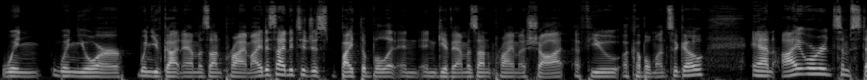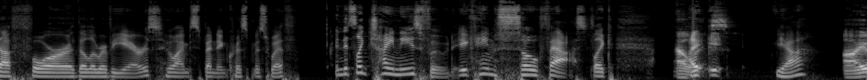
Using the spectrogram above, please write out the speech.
when when you're when you've got Amazon Prime, I decided to just bite the bullet and, and give Amazon Prime a shot a few a couple months ago, and I ordered some stuff for the La Rivières, who I'm spending Christmas with, and it's like Chinese food. It came so fast, like Alex. it- yeah. I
